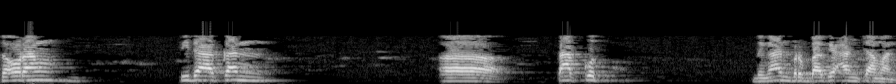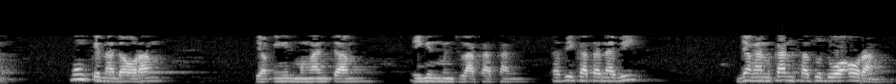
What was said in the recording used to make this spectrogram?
seorang tidak akan uh, takut dengan berbagai ancaman. Mungkin ada orang yang ingin mengancam, ingin mencelakakan. Tapi kata Nabi, jangankan satu dua orang.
